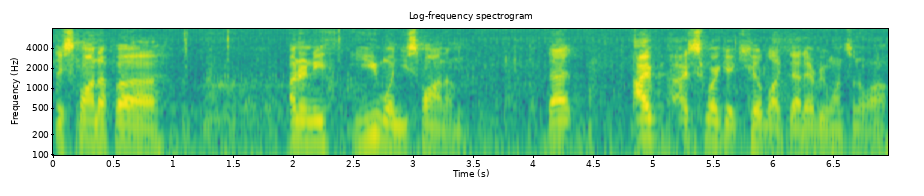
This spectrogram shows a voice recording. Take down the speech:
they spawn up uh underneath you when you spawn them. That I I swear I get killed like that every once in a while.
